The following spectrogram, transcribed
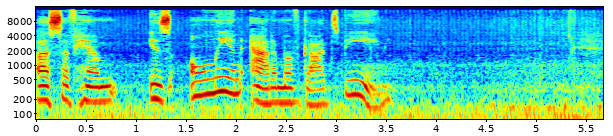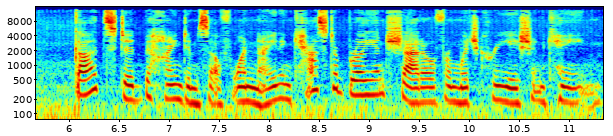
us of him is only an atom of God's being. God stood behind himself one night and cast a brilliant shadow from which creation came.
